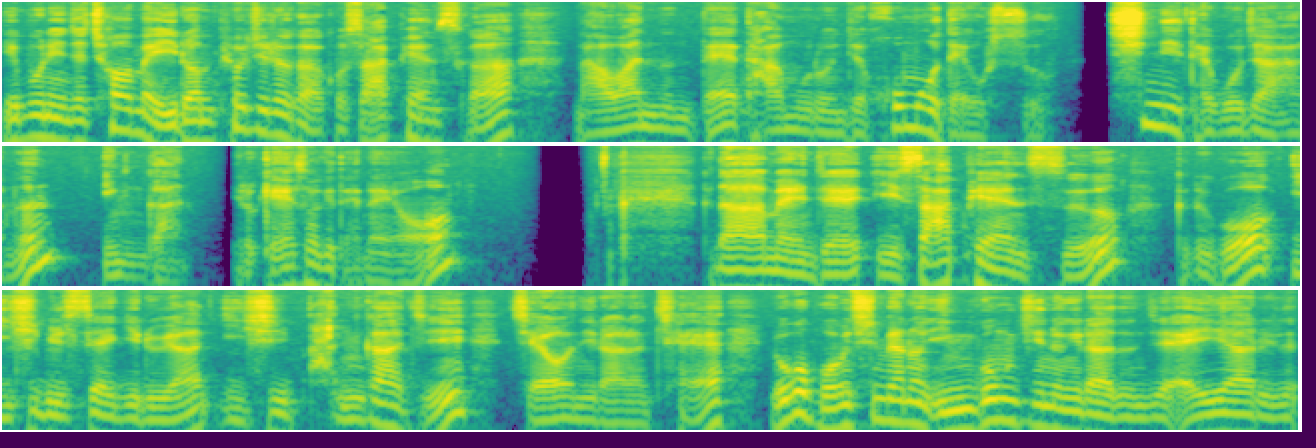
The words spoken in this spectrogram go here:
이분이 이제 처음에 이런 표지를 갖고 사피엔스가 나왔는데 다음으로 이제 호모데우스 신이 되고자 하는 인간 이렇게 해석이 되네요. 그 다음에 이제 이 사피엔스 그리고 21세기를 위한 21가지 재현이라는 책 요거 보시면은 인공지능이라든지 AR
